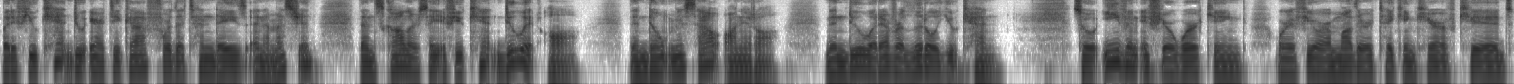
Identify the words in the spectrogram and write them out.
But if you can't do i'tikaf for the 10 days in a masjid, then scholars say if you can't do it all, then don't miss out on it all. Then do whatever little you can. So even if you're working, or if you're a mother taking care of kids,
